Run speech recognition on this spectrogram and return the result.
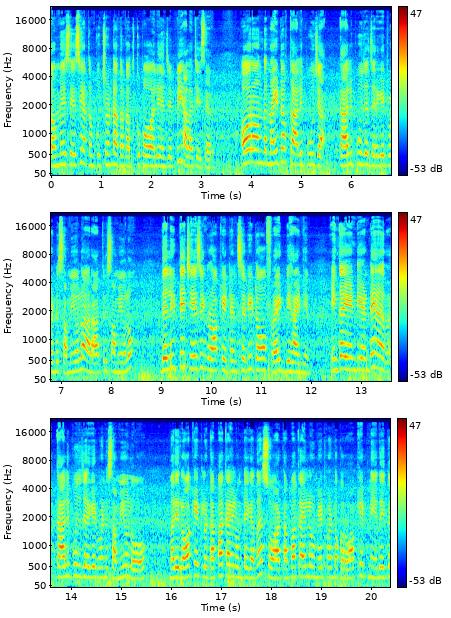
గమ్మేసేసి అతను కూర్చుంటే అతనికి అతుక్కుపోవాలి అని చెప్పి అలా చేశారు. Or on the night of Kali Puja Kali Puja జరిగేటువంటి సమయంలో ఆ రాత్రి సమయంలో they lit a chasing rocket and set it off right behind him. ఇంకా ఏంటి అంటే ఆ కాళీ పూజ జరిగేటువంటి సమయంలో మరి రాకెట్లు టపాకాయలు ఉంటాయి కదా సో ఆ టపాకాయల్లో ఉండేటువంటి ఒక రాకెట్ని ఏదైతే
